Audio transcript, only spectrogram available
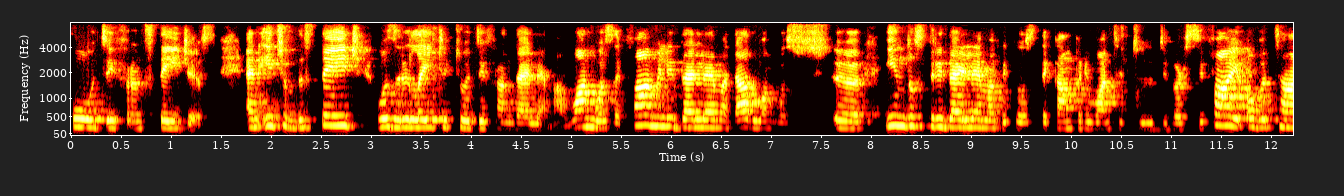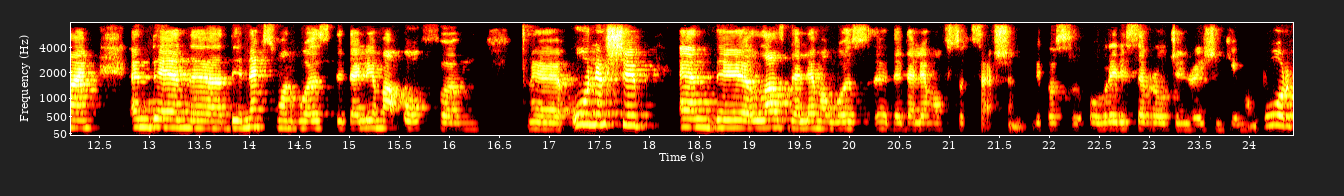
four different stages. And each of the stage was related to a different dilemma. One was a family dilemma, the other one was uh, industry dilemma because the company wanted to diversify over time. And then uh, the next one was the dilemma of um, ownership and the last dilemma was uh, the dilemma of succession because already several generations came on board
